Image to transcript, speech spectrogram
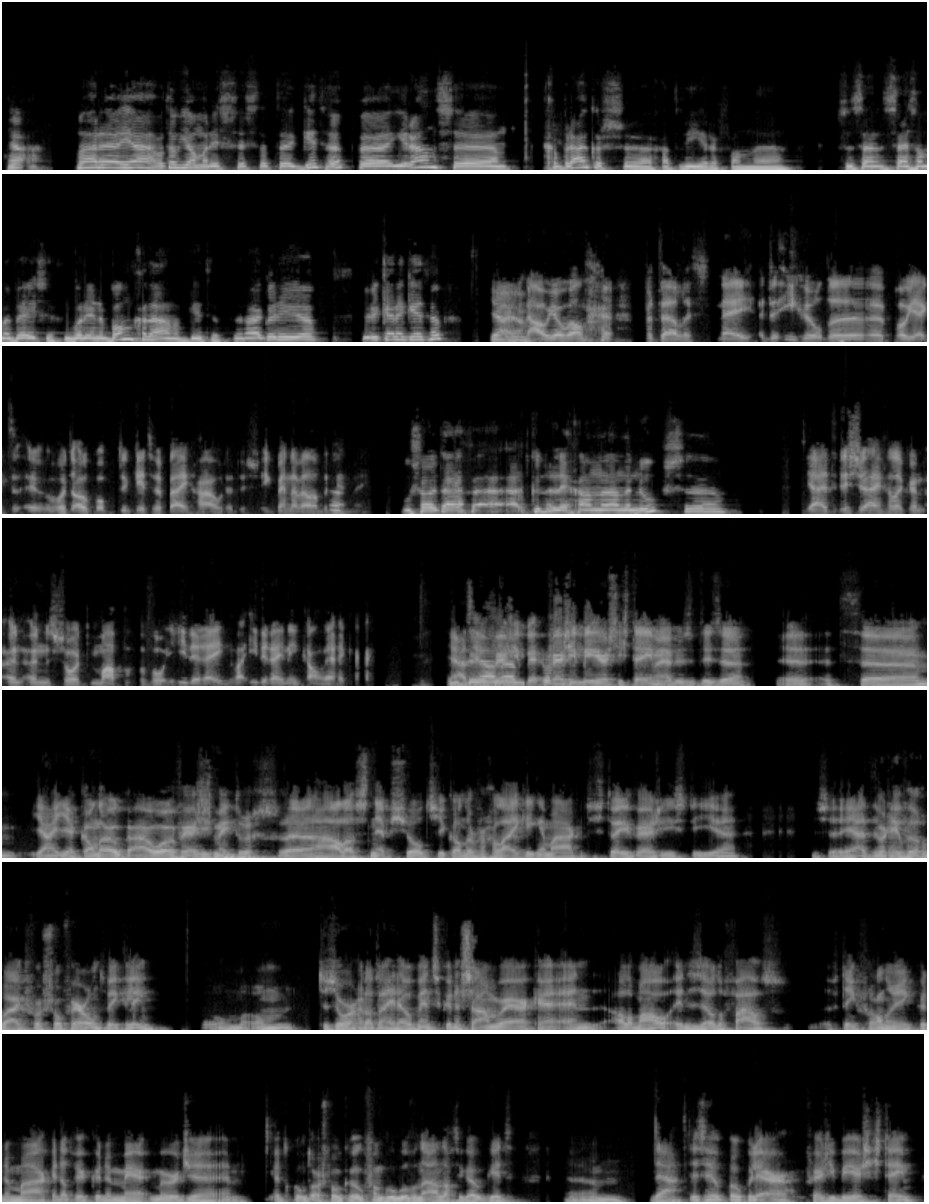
Ja, maar uh, ja, wat ook jammer is, is dat uh, GitHub uh, Iraanse gebruikers gaat weren van Ze zijn, zijn ze al mee bezig. Die worden in de band gedaan op GitHub. Nou, ik weet niet, jullie kennen GitHub? Ja, ja. Nou, Johan, vertel eens. Nee, de e-gulden project wordt ook op de GitHub bijgehouden. Dus ik ben daar wel bekend mee. Hoe zou je het even uit kunnen leggen aan, aan de noobs? Ja, het is eigenlijk een, een, een soort map voor iedereen, waar iedereen in kan werken. Ja, het is een versie, versiebeheersysteem. Hè? Dus het is, uh, het, uh, ja, je kan er ook oude versies mee terughalen, snapshots. Je kan er vergelijkingen maken tussen twee versies. Die, uh, dus ja, het wordt heel veel gebruikt voor softwareontwikkeling. Om, om te zorgen dat een hele hoop mensen kunnen samenwerken en allemaal in dezelfde files veranderingen kunnen maken, dat weer kunnen mergen. En het komt oorspronkelijk ook van Google vandaan, dacht ik ook, Git. Um, ja, het is een heel populair versiebeheersysteem.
